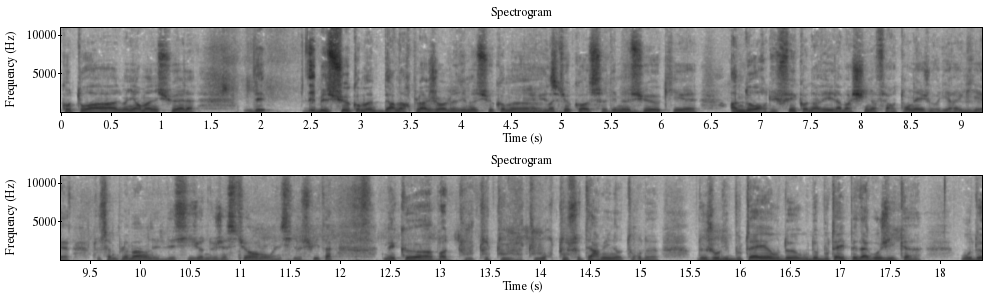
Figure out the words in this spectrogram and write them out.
côtoies de manière mensuelle des des messieurs comme Bernard Plajol, des messieurs comme euh, Mathieu Cosse, des messieurs qui, en dehors du fait qu'on avait la machine à faire tourner, je veux dire, qui est tout simplement des décisions de gestion ou ainsi de suite, hein, mais que euh, bah, tout, tout- tout- toujours tout se termine autour de, de jolies bouteilles ou de, ou de bouteilles pédagogiques, hein, ou, de,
